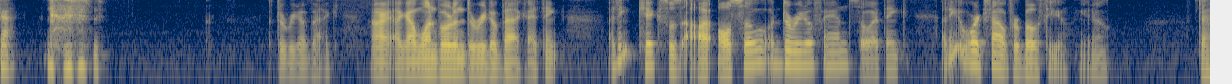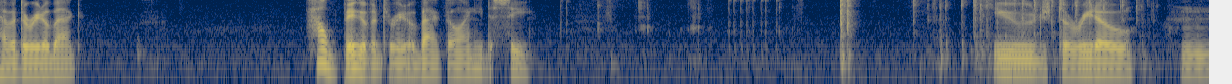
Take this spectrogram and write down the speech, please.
chat. Dorito bag. All right, I got one vote on Dorito bag. I think, I think Kix was also a Dorito fan, so I think, I think it works out for both of you. You know, to have a Dorito bag. How big of a Dorito bag, though? I need to see. Huge Dorito Hmm.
